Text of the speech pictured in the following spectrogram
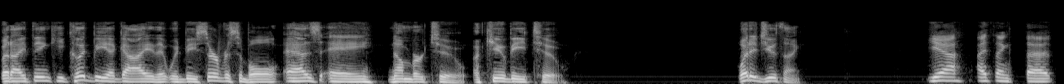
But I think he could be a guy that would be serviceable as a number two, a QB two. What did you think? Yeah, I think that.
